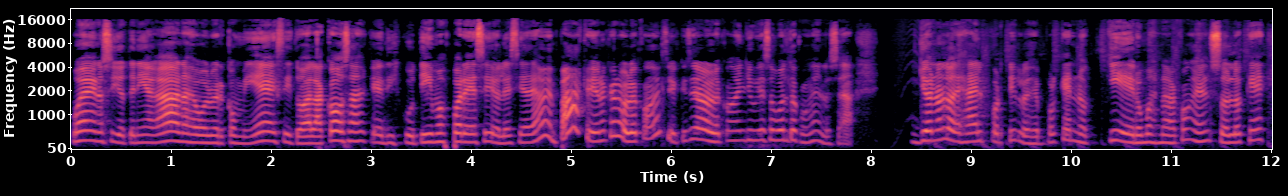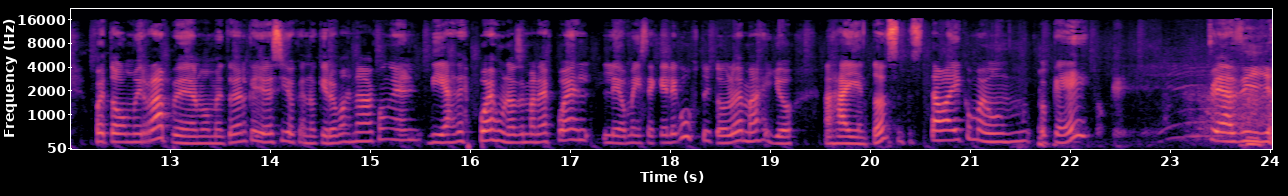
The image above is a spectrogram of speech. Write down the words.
bueno, si yo tenía ganas de volver con mi ex y toda la cosa, que discutimos por eso, y yo le decía, déjame en paz, que yo no quiero volver con él. Si yo quisiera volver con él, yo hubiese vuelto con él. O sea, yo no lo dejé a él por ti, lo dejé porque no quiero más nada con él, solo que fue todo muy rápido. En el momento en el que yo decido que no quiero más nada con él, días después, una semana después, Leo me dice que le gusta y todo lo demás, y yo, ajá, y entonces, entonces estaba ahí como en un, ok, yo.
